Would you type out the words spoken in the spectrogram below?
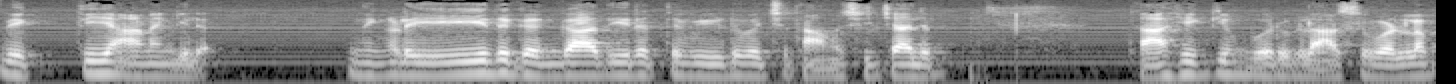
വ്യക്തിയാണെങ്കിൽ നിങ്ങൾ ഏത് ഗംഗാതീരത്തെ വീട് വെച്ച് താമസിച്ചാലും ദാഹിക്കുമ്പോൾ ഒരു ഗ്ലാസ് വെള്ളം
